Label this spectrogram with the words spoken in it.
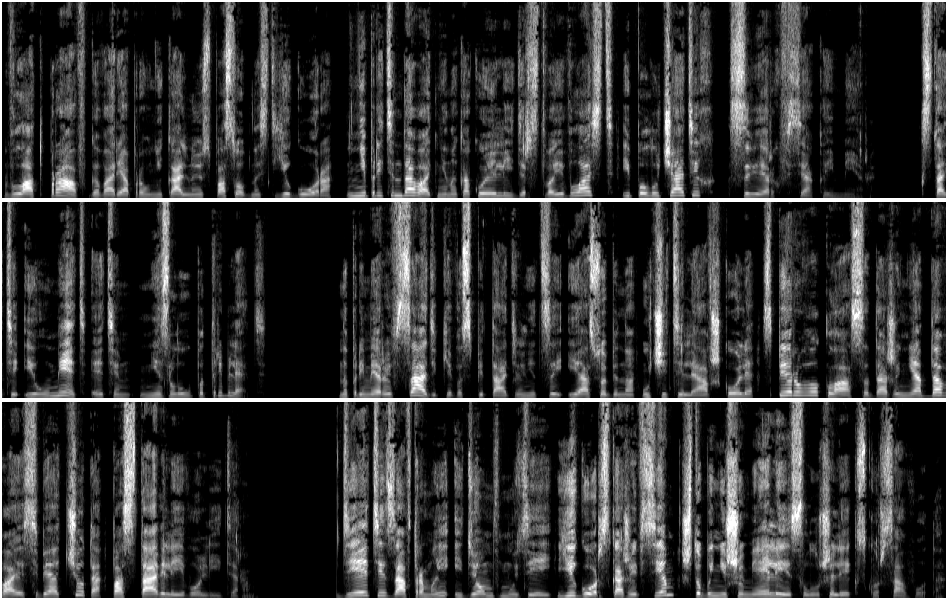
Влад прав, говоря про уникальную способность Егора не претендовать ни на какое лидерство и власть и получать их сверх всякой меры. Кстати, и уметь этим не злоупотреблять. Например, и в садике воспитательницы и особенно учителя в школе с первого класса, даже не отдавая себе отчета, поставили его лидером. «Дети, завтра мы идем в музей. Егор, скажи всем, чтобы не шумели и слушали экскурсовода».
